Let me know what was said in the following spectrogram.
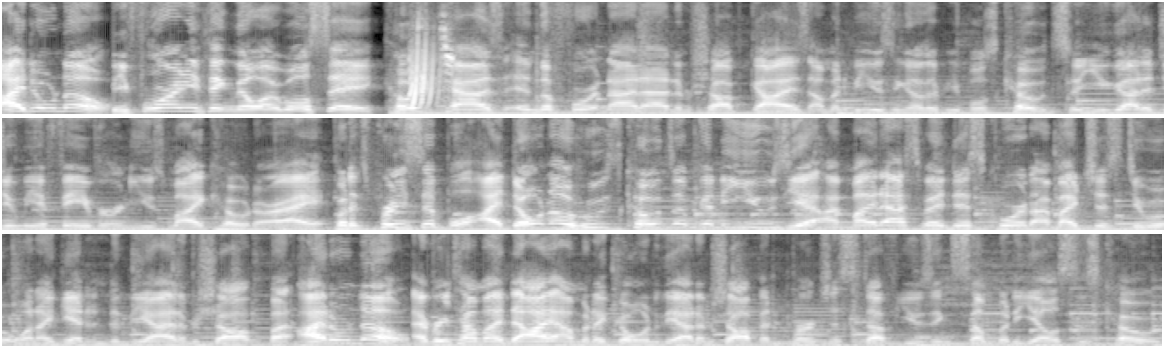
I don't know. Before anything, though, I will say code Kaz in the Fortnite item shop. Guys, I'm going to be using other people's codes, so you got to do me a favor and use my code, all right? But it's pretty simple. I don't know whose codes I'm going to use yet. I might ask my Discord. I might just do it when I get into the item shop, but I don't know. Every time I die, I'm going to go into the item shop and purchase stuff using somebody else's code,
